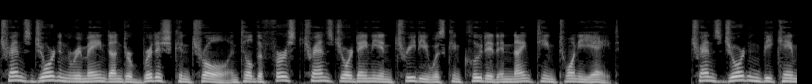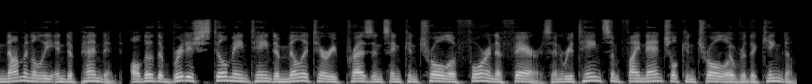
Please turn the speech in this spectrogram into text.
Transjordan remained under British control until the First Transjordanian Treaty was concluded in 1928. Transjordan became nominally independent, although the British still maintained a military presence and control of foreign affairs and retained some financial control over the kingdom.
